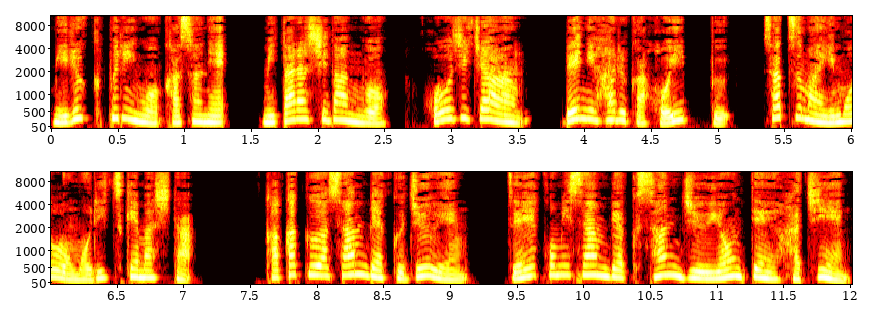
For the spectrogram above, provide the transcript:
ミルクプリンを重ね、みたらし団子、ほうじ茶あん、紅はるかホイップ、さつまいもを盛り付けました。価格は310円、税込み334.8円。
